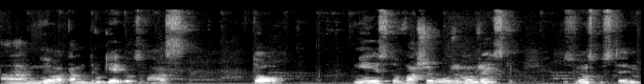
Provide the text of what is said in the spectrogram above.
a nie ma tam drugiego z was, to nie jest to wasze łoże małżeńskie. W związku z tym,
